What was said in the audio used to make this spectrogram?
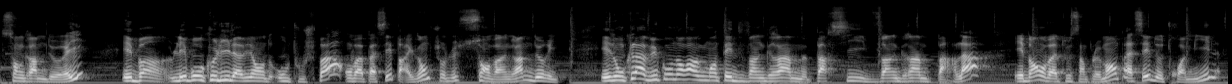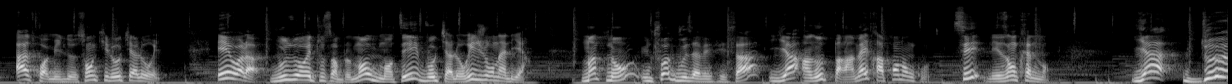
100 grammes de riz, eh ben les brocolis, la viande, on touche pas, on va passer par exemple sur du 120 grammes de riz. Et donc là, vu qu'on aura augmenté de 20 grammes par-ci, 20 grammes par-là, et ben on va tout simplement passer de 3000 à 3200 kilocalories. Et voilà, vous aurez tout simplement augmenté vos calories journalières. Maintenant, une fois que vous avez fait ça, il y a un autre paramètre à prendre en compte, c'est les entraînements. Il y a deux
